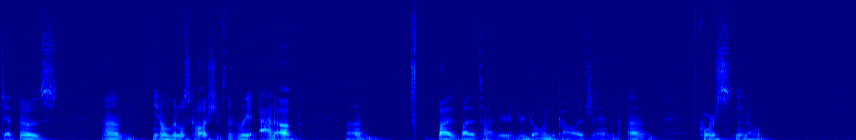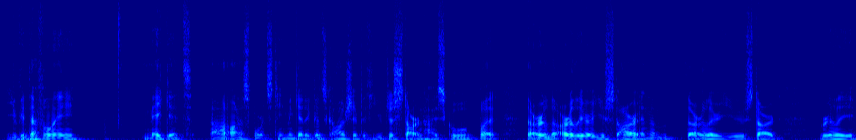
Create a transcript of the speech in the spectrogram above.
get those, um, you know, little scholarships that really add up um, by by the time you're you're going to college. And um, of course, you know, you could definitely make it uh, on a sports team and get a good scholarship if you just start in high school. But the, early, the earlier you start and the the earlier you start really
